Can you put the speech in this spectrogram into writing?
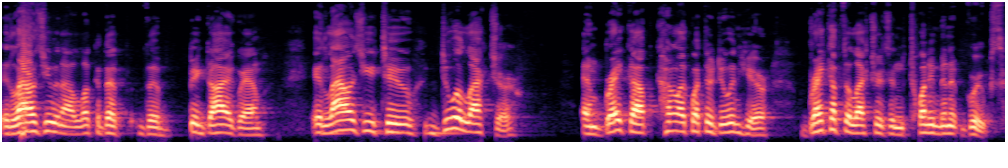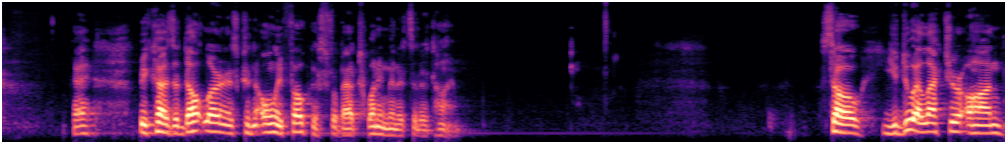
it allows you, and I'll look at the, the big diagram, it allows you to do a lecture and break up, kind of like what they're doing here, break up the lectures in 20 minute groups. Okay? because adult learners can only focus for about 20 minutes at a time. So you do a lecture on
